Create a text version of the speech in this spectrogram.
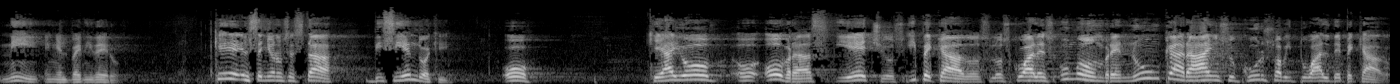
ni en el venidero. ¿Qué el Señor nos está diciendo aquí? O que hay obras y hechos y pecados los cuales un hombre nunca hará en su curso habitual de pecado.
